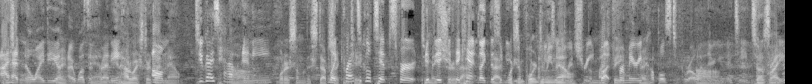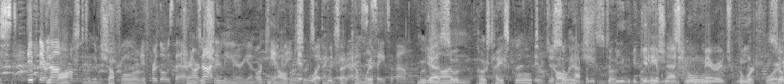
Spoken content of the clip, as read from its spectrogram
I had no idea I wasn't ready. And How do I start that now? Do you guys have um, any? What are some of the steps? Like practical tips for if they, sure if they that, can't like this would be what's important to me to retreat, but faith, for married right? couples to grow um, in their um, unity to Christ. If they're not lost in the, the shuffle retreat, if for those that are not in the area or can't all those make sorts it, what of things that come with To say to them? Moving yeah, so on post high school to college, so happens to be the beginning of national marriage the workforce, so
